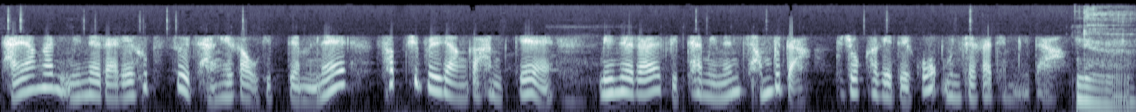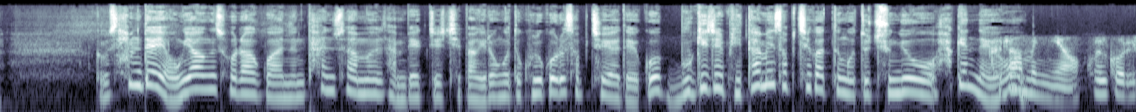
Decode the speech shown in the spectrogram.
다양한 미네랄의 흡수 장애가 오기 때문에 섭취 불량과 함께 미네랄, 비타민은 전부 다 부족하게 되고 문제가 됩니다. 네. 그럼 3대 영양소라고 하는 탄수화물, 단백질, 지방 이런 것도 골고루 섭취해야 되고 무기질 비타민 섭취 같은 것도 중요하겠네요. 그러면요 골고루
